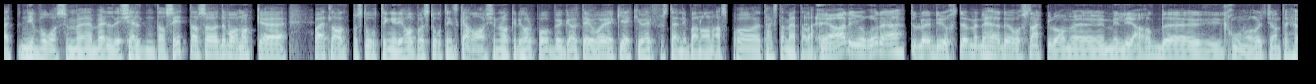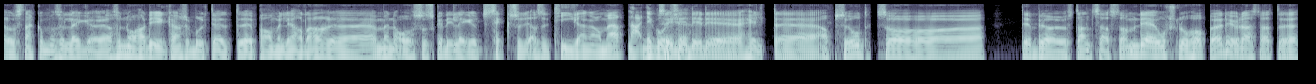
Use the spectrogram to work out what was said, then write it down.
et nivå som er veldig sjeldent har sett. Altså, det var noe var et eller annet på Stortinget de holdt på Stortingsgarasjen, noe de holdt på å bygge ut. Det gikk jo helt fullstendig bananas på takstameteret. Ja, det gjorde det. Det ble dyrt, det. Men det her det å snakke om milliard kroner, ikke sant. Det her er snakk om å legge altså Nå har de kanskje brukt brukt et par milliarder, eh, men også skal de legge ut seks, altså ti ganger mer. Nei, det går ikke. Det, det, er helt uh, absurd. Så det bør jo stanses. Men det Oslo håper, det er jo det at uh,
